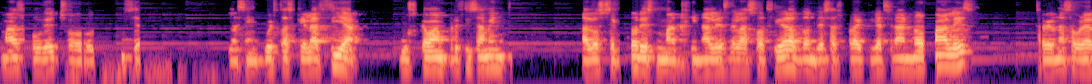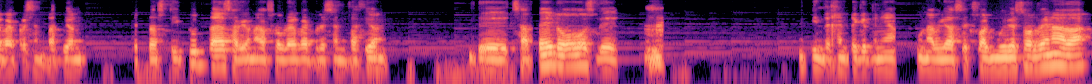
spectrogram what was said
Maslow, de hecho, las encuestas que él hacía buscaban precisamente a los sectores marginales de la sociedad donde esas prácticas eran normales. Había una sobrerepresentación de prostitutas, había una sobrerepresentación de chaperos, de, de gente que tenía una vida sexual muy desordenada,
